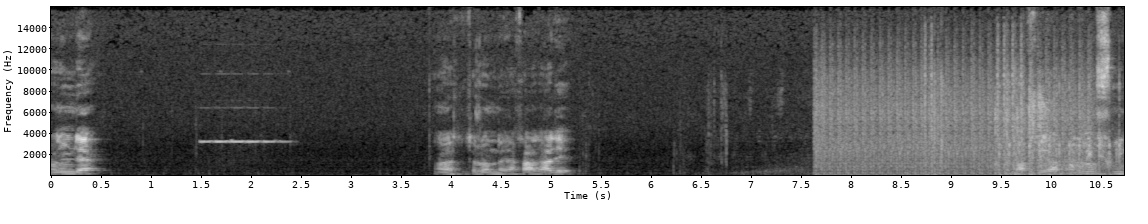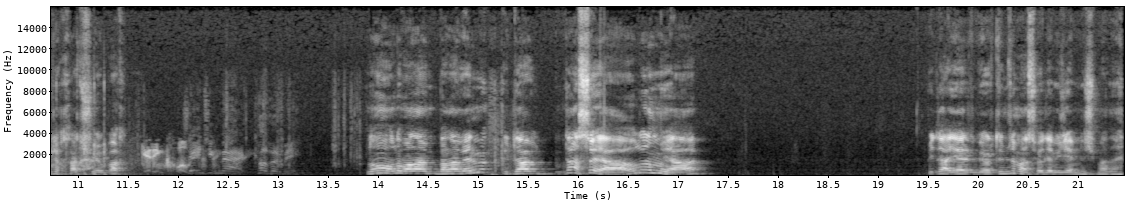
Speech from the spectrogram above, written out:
Önümde. Evet drone da yakaladı hadi. Bak ya onun üstünde kaçıyor bak. Ne oldu bana bana verme? Bir daha nasıl ya? Olur mu ya? Bir daha yer gördüğüm zaman söylemeyeceğim düşmana.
